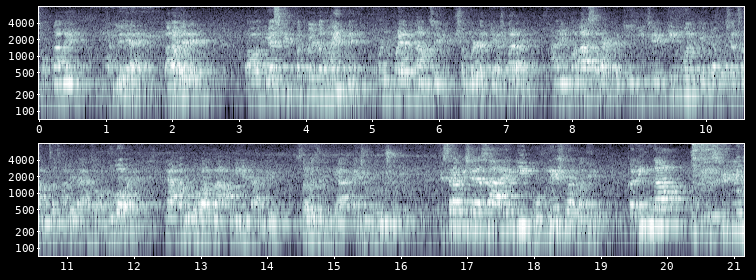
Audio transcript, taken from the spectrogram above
स्वप्नाने भरलेले आहेत भारावलेले आहेत. यश कितपत मिळतं माहीत नाही पण प्रयत्न आमचे शंभर टक्के असणार आहे आणि मला असं वाटतं की ही जे टीमवर्क एवढ्या वर्षाचा आमचा झालेला हा जो अनुभव आहे त्या अनुभवांना आम्ही हे टार्गेट सहजरित्या अचीव्ह करू शकतो. तिसरा विषय असा आहे की भुवनेश्वरमध्ये कलिंगा इन्स्टिट्यूट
